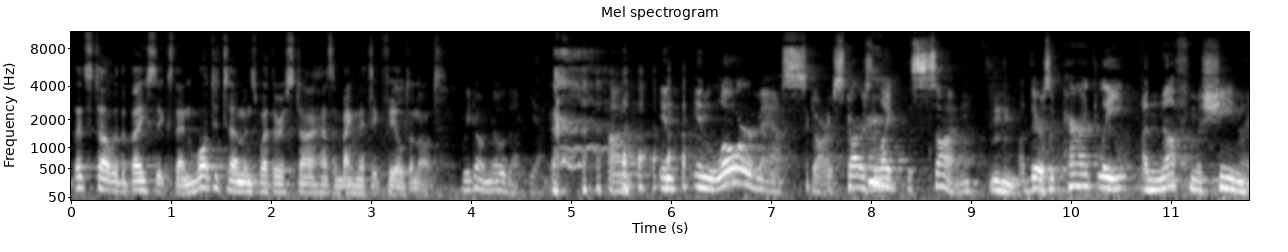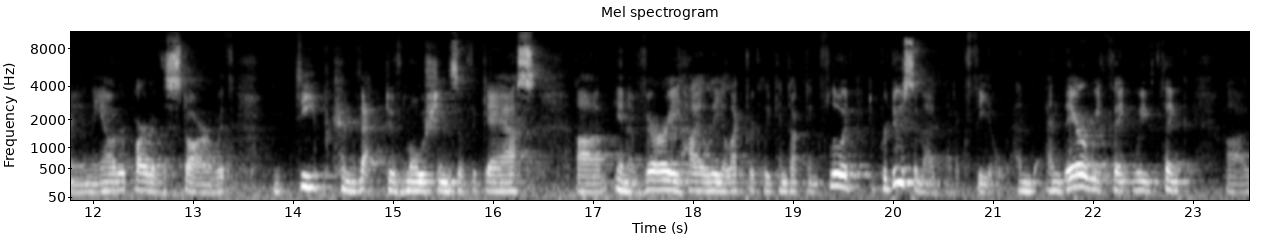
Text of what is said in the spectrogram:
let's start with the basics then. What determines whether a star has a magnetic field or not? We don't know that yet. uh, in, in lower mass stars, stars like the Sun, mm-hmm. uh, there's apparently enough machinery in the outer part of the star with deep convective motions of the gas. Uh, in a very highly electrically conducting fluid to produce a magnetic field, and and there we think we think uh,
